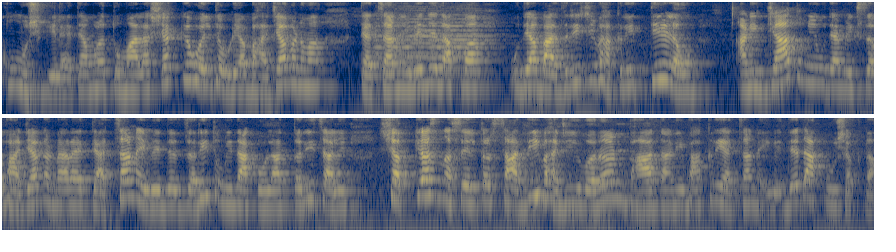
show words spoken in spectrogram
खूप मुश्किल आहे. त्यामुळे तुम्हाला शक्य होईल तेवढ्या भाज्या बनवा त्याचा नैवेद्य दाखवा. उद्या बाजरीची भाकरी तीळ लावून आणि ज्या तुम्ही उद्या मिक्स भाज्या करणार आहे त्याचा नैवेद्य जरी तुम्ही दाखवला तरी चालेल. शक्यच नसेल तर साधी भाजी वरण भात आणि भाकरी याचा नैवेद्य दाखवू शकता.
